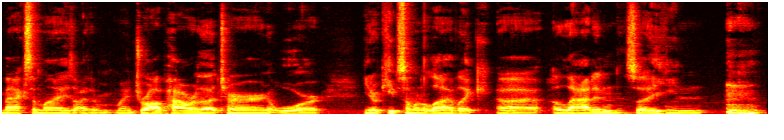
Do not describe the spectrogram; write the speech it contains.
maximize either my draw power that turn or you know keep someone alive like uh, Aladdin so that he can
